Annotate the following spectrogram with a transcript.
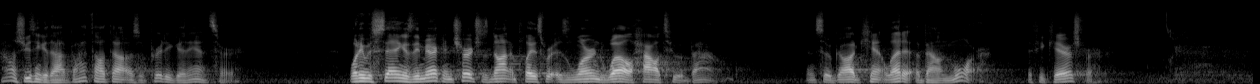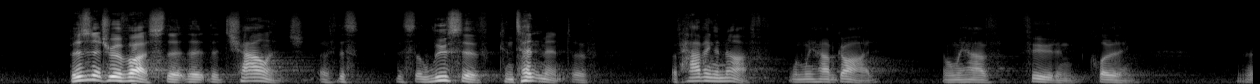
I don't much you think of that? But I thought that was a pretty good answer. What he was saying is the American church is not in a place where it has learned well how to abound. And so God can't let it abound more if He cares for her. But isn't it true of us? The, the, the challenge of this, this elusive contentment of of having enough when we have God and when we have food and clothing. Uh,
